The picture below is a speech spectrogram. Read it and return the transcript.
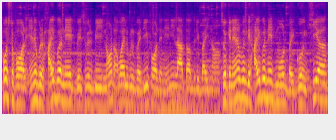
First of all, enable Hibernate, which will be not available by default in any laptop that you buy now. So you can enable the Hibernate mode by going here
